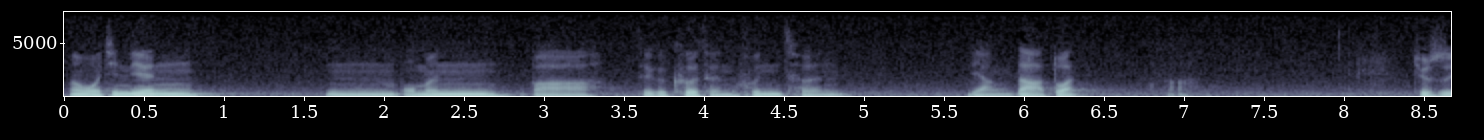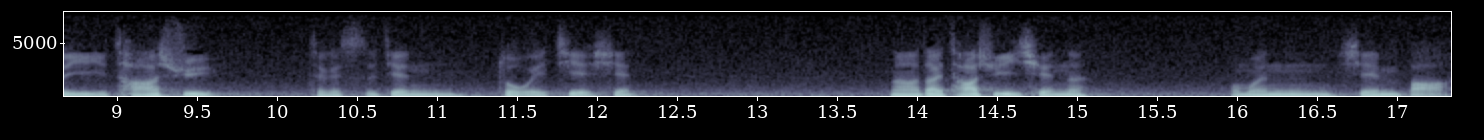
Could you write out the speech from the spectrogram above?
那我今天，嗯，我们把这个课程分成两大段，啊，就是以茶叙这个时间作为界限。那在茶叙以前呢，我们先把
